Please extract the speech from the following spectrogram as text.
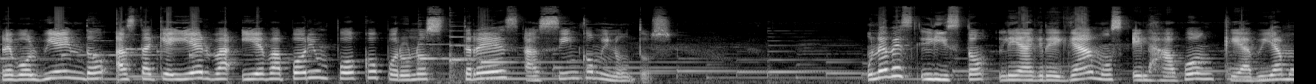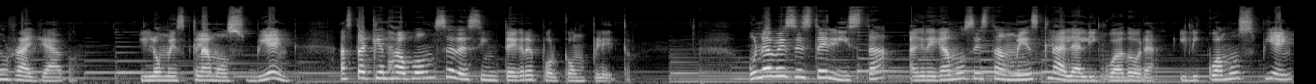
revolviendo hasta que hierva y evapore un poco por unos 3 a 5 minutos. Una vez listo, le agregamos el jabón que habíamos rayado y lo mezclamos bien hasta que el jabón se desintegre por completo. Una vez esté lista, agregamos esta mezcla a la licuadora y licuamos bien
